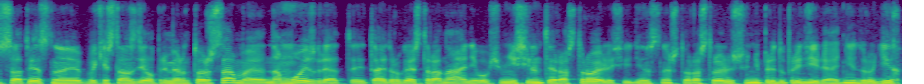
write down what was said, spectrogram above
соответственно, Пакистан сделал примерно то же самое. На мой взгляд, и та, и другая сторона, они, в общем, не сильно-то и расстроились. Единственное, что расстроились, что не предупредили одни других,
